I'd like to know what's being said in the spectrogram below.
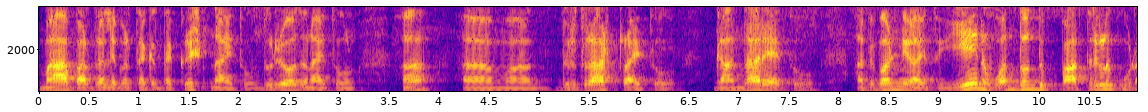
ಮಹಾಭಾರತದಲ್ಲಿ ಬರ್ತಕ್ಕಂಥ ಕೃಷ್ಣ ಆಯಿತು, ದುರ್ಯೋಧನ ಆಯಿತು ಧೃತರಾಷ್ಟ್ರ ಆಯಿತು, ಗಾಂಧಾರಿ ಆಯಿತು, ಅಭಿಮನ್ಯು ಆಯಿತು, ಏನು ಒಂದೊಂದು ಪಾತ್ರಗಳು ಕೂಡ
